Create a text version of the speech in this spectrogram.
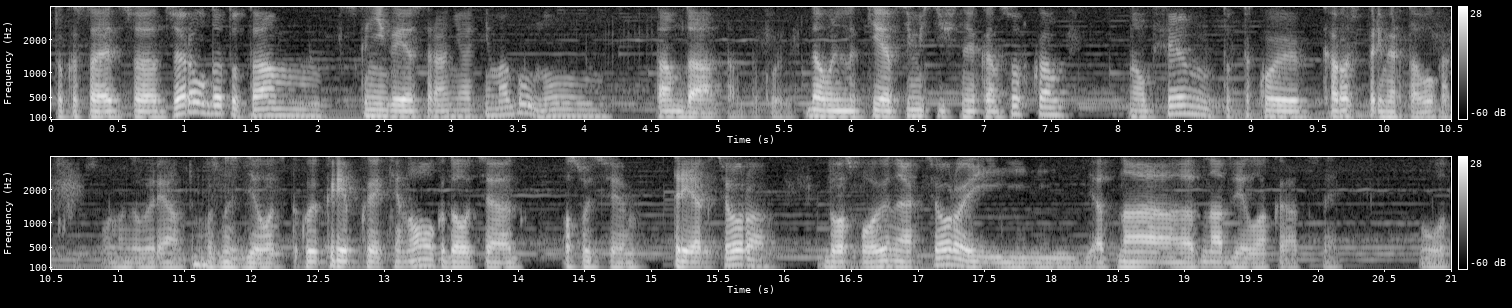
Что касается Джералда, то там с книгой я сравнивать не могу, ну, там, да, там такой довольно-таки оптимистичная концовка. Но вообще, тут такой хороший пример того, как, условно говоря, можно сделать такое крепкое кино, когда у тебя, по сути, три актера, два с половиной актера и одна, одна-две локации. Вот.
